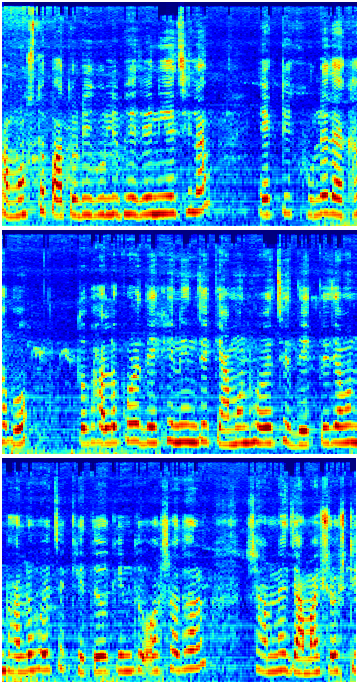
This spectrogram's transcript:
সমস্ত পাতুরিগুলি ভেজে নিয়েছিলাম। একটি খুলে দেখাবো। তো ভালো করে দেখে নিন যে কেমন হয়েছে। দেখতে যেমন ভালো হয়েছে, খেতেও কিন্তু অসাধারণ। সামনে জামাই ষষ্ঠী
